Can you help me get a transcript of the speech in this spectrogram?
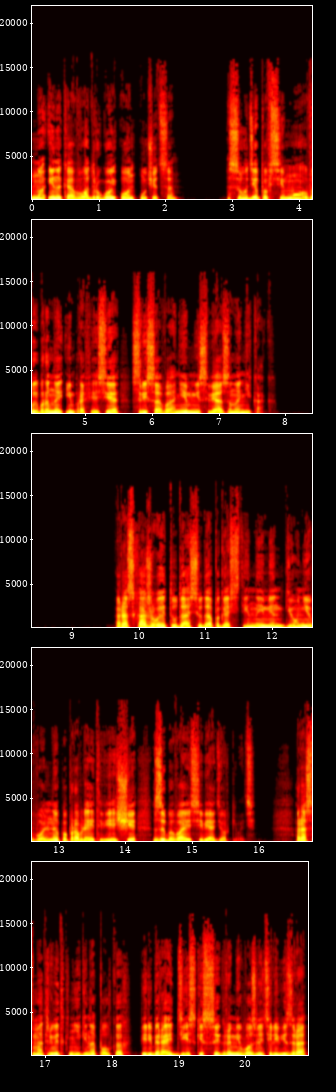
Но и на кого другой он учится? Судя по всему, выбранная им профессия с рисованием не связана никак. Расхаживая туда-сюда по гостиной, Мингю невольно поправляет вещи, забывая себя одергивать рассматривает книги на полках, перебирает диски с играми возле телевизора,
